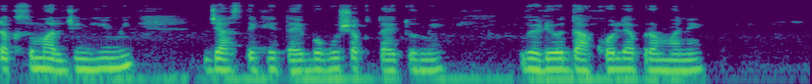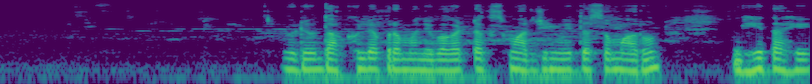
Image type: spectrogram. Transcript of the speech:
टक्स मार्जिन ही मी जास्त घेत आहे बघू शकताय तुम्ही. व्हिडिओ दाखवल्याप्रमाणे. व्हिडिओ दाखवल्याप्रमाणे बघा टक्स मार्जिन मी तसं मारून घेत आहे.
